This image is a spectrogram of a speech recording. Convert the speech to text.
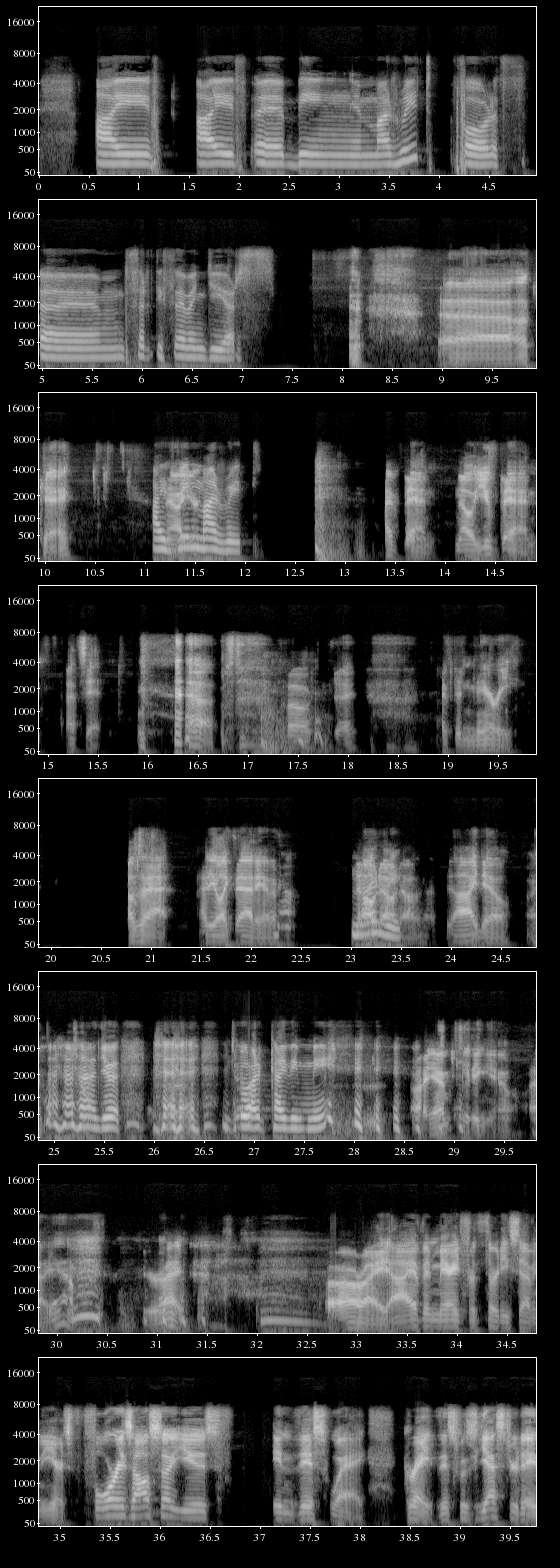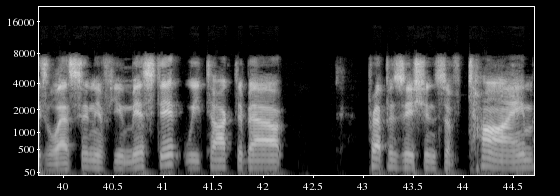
I've I've uh, been married for um, 37 years. Uh, okay. I've Now been married. I've been. No, you've been. That's it. okay. I've been married. How's that? How do you like that, Anna? No, no, married. no. I know. You, you are kidding me. I am kidding you. I am. You're right. All right. I have been married for 37 years. For is also used in this way. Great. This was yesterday's lesson. If you missed it, we talked about prepositions of time.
